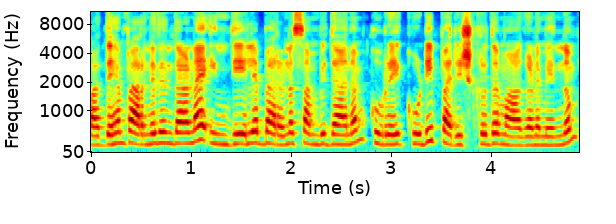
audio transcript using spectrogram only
അപ്പം അദ്ദേഹം പറഞ്ഞത് എന്താണ്? ഇന്ത്യയിലെ ഭരണ സംവിധാനം കുറെ കൂടി പരിഷ്കൃതമാകണമെന്നും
